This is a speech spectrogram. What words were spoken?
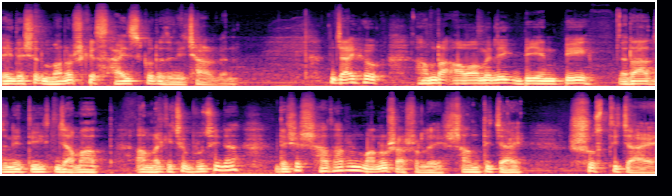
এই দেশের মানুষকে সাইজ করে তিনি ছাড়বেন। যাই হোক, আমরা আওয়ামী লীগ, বিএনপি, রাজনীতি, জামাত, আমরা কিছু বুঝি না। দেশের সাধারণ মানুষ আসলে শান্তি চায়, স্বস্তি চায়।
